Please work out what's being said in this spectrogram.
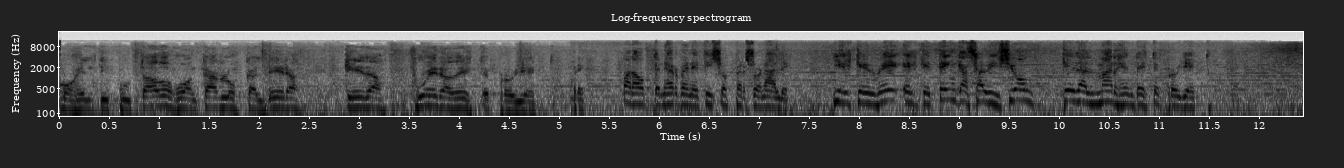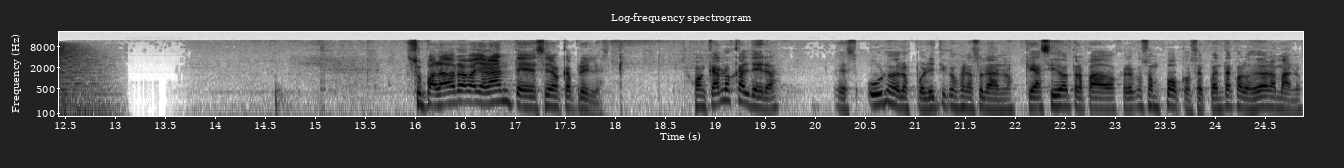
El diputado Juan Carlos Caldera queda fuera de este proyecto. Para obtener beneficios personales. Y el que ve, el que tenga esa visión, queda al margen de este proyecto. Su palabra vaya adelante, señor Capriles. Juan Carlos Caldera es uno de los políticos venezolanos que ha sido atrapado, creo que son pocos, se cuentan con los dedos de la mano,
